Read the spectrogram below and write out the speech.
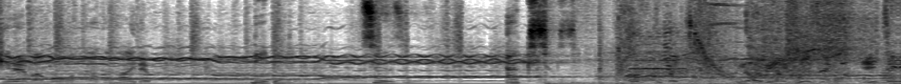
きればもう立たな。いでリベル2アクション。伸びろ風船1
